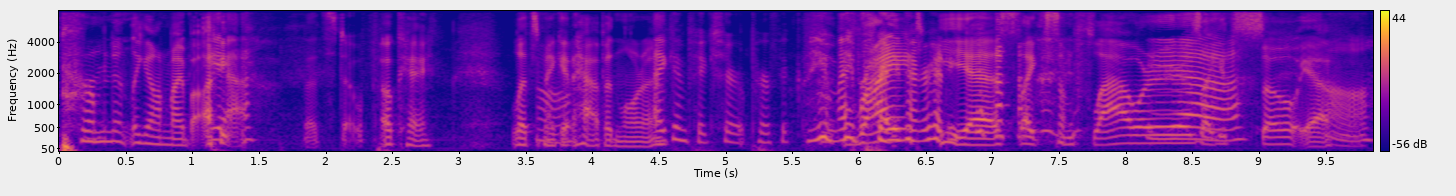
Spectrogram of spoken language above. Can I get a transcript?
permanently on my body. Yeah, that's dope. Okay. Let's make it happen, Laura. I can picture it perfectly in my brain right? already. Yes, like some flowers. Like Yeah. it's so yeah. Aw.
